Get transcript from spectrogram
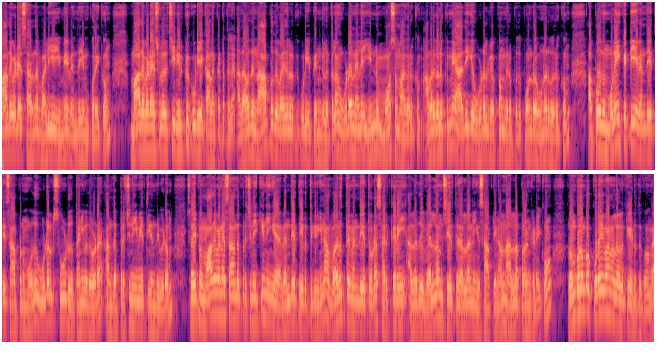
மாதவிடாய் சார்ந்த வலியையுமே வெந்தயம் குறைக்கும். மாதவிடாய் சுழற்சி நிற்கக்கூடிய காலகட்டத்தில் அதாவது நாற்பது வயதில் இருக்கக்கூடிய பெண்களுக்கெல்லாம் உடல்நிலை இன்னும் மோசமாக இருக்கும். அவர்களுக்குமே அதிக உடல் வெப்பம் இருப்பது போன்ற உணர்வு இருக்கும். அப்போது முளை கட்டிய வெந்தயத்தை சாப்பிடும்போது உடல் சூடு தணிவதோட அந்த பிரச்சனையுமே தீர்ந்துவிடும். ஸோ இப்போ மாதவிடாய் சார்ந்த பிரச்சனைக்கு நீங்கள் வெந்தயத்தை எடுத்துக்கிறீங்கன்னா வறுத்த வெந்தயத்தோட சர்க்கரை அல்லது வெல்லம் சேர்த்து நல்லா நீங்கள் சாப்பிட்டீங்கனாலும் நல்ல பலன் கிடைக்கும். ரொம்ப ரொம்ப குறைவான அளவுக்கு எடுத்துக்கோங்க.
